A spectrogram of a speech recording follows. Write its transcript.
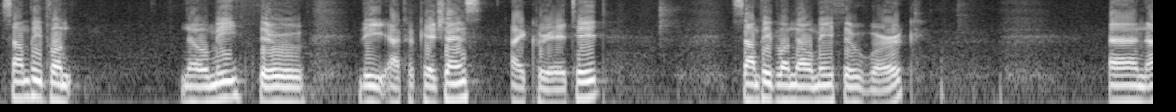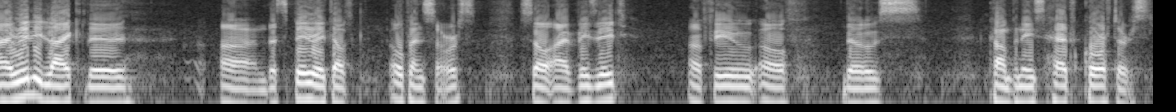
some people know me through the applications I created. Some people know me through work. And I really like the, um, the spirit of open source. So I visit a few of those companies' headquarters.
